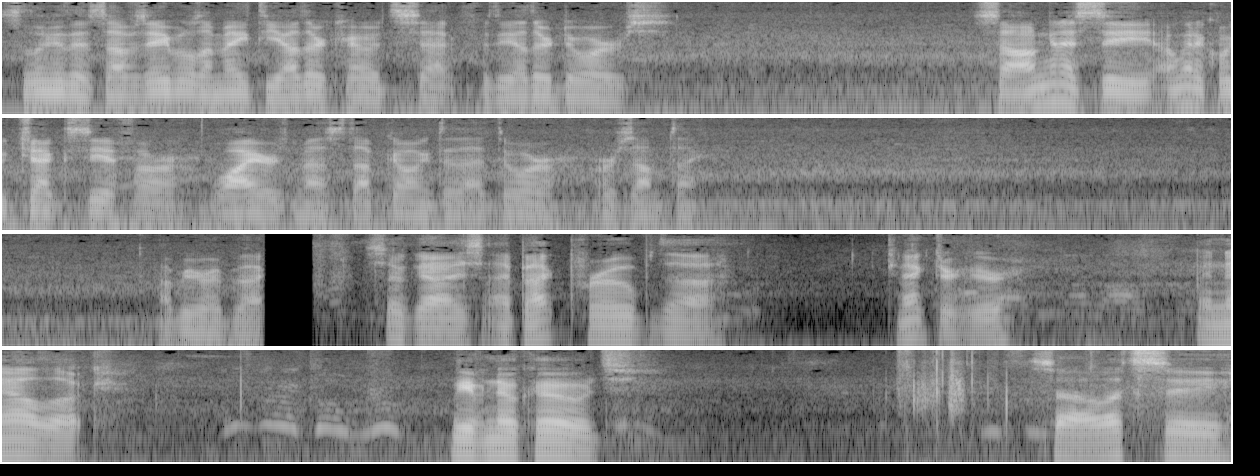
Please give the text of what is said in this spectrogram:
So look at this, I was able to make the other code set for the other doors. So I'm gonna see, I'm gonna quick check see if our wire's messed up going to that door or something. I'll be right back. So guys, I back probed the connector here. And now look, we have no codes. So let's see.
